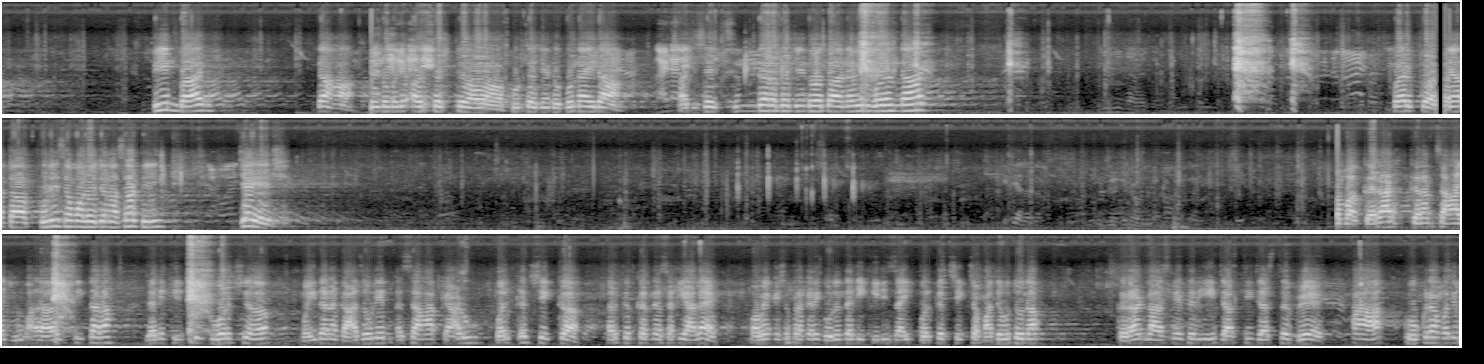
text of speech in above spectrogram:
बिनबाद दहा. चेंडूमध्ये म्हणजे अडसष्ट पुढचा चेंडू पुन्हा एकदा. अतिशय सुंदर असा चेंडू होता. नवीन गोलंदाज. बरकर आता पुढील समालोचनासाठी जयेश. कराड कराडचा हा युवा सितारा. ज्याने कित्येक वर्ष मैदान गाजवलेत असा हा खेळाडू बरकत शेख हरकत करण्यासाठी आलाय. पाहूया कशा प्रकारे गोलंदाजी केली जाईल बरकत शेखच्या माध्यमातून. कराडला असले तरी जास्तीत जास्त वेळ हा कोकणामध्ये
